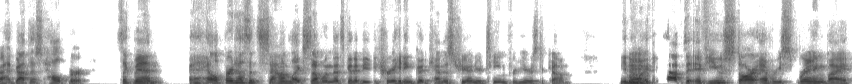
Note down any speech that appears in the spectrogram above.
I've got this helper. It's like, man, a helper doesn't sound like someone that's going to be creating good chemistry on your team for years to come. You know, mm. if you have to, if you start every spring by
